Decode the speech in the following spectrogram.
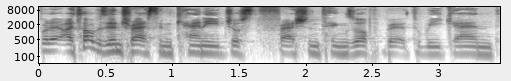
but I thought it was interesting. Kenny just freshened things up a bit at the weekend.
